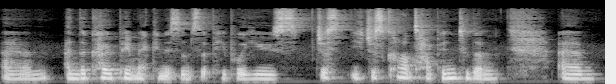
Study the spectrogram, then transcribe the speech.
Um, and the coping mechanisms that people use just you just can't tap into them. Um,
